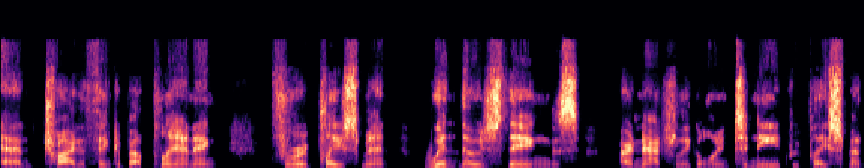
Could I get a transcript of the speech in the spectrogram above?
and try to think about planning for replacement when those things are naturally going to need replacement.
